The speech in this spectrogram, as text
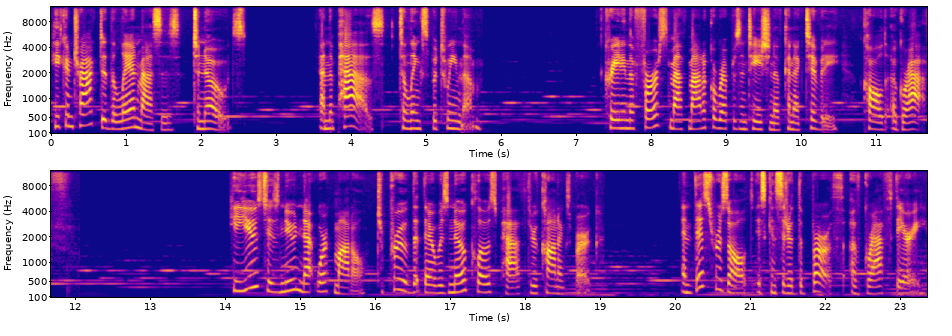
He contracted the landmasses to nodes and the paths to links between them, creating the first mathematical representation of connectivity called a graph. He used his new network model to prove that there was no closed path through Königsberg. And this result is considered the birth of graph theory.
